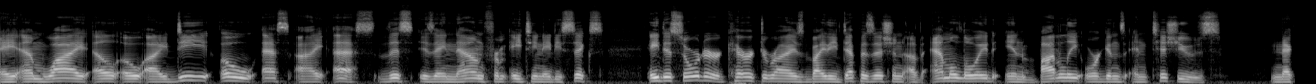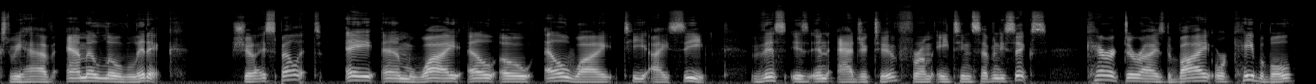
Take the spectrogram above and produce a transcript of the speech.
A M Y L O I D O S I S. This is a noun from 1886, a disorder characterized by the deposition of amyloid in bodily organs and tissues. Next, we have amylolytic. Should I spell it? A M Y L O L Y T I C. This is an adjective from 1876, characterized by or capable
